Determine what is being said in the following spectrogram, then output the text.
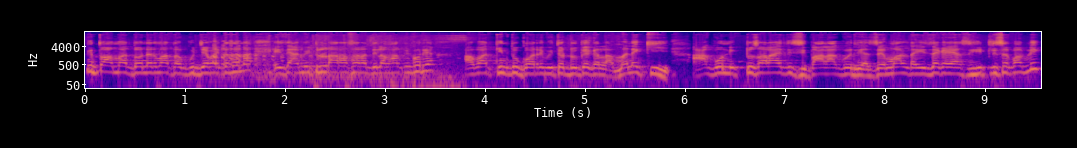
কিন্তু আমার দনের মাথা খুঁজে পাইতেছে না। এই যে আমি একটু লাড়া সারা দিলাম হালকা করে আবার কিন্তু ঘরের ভিতর ঢুকে গেলাম। মানে কি? আগুন একটু জ্বালাই দিছি, বালা করিয়া। যে মালটা এই জায়গায় আছে হিটলিসের পাবলিক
